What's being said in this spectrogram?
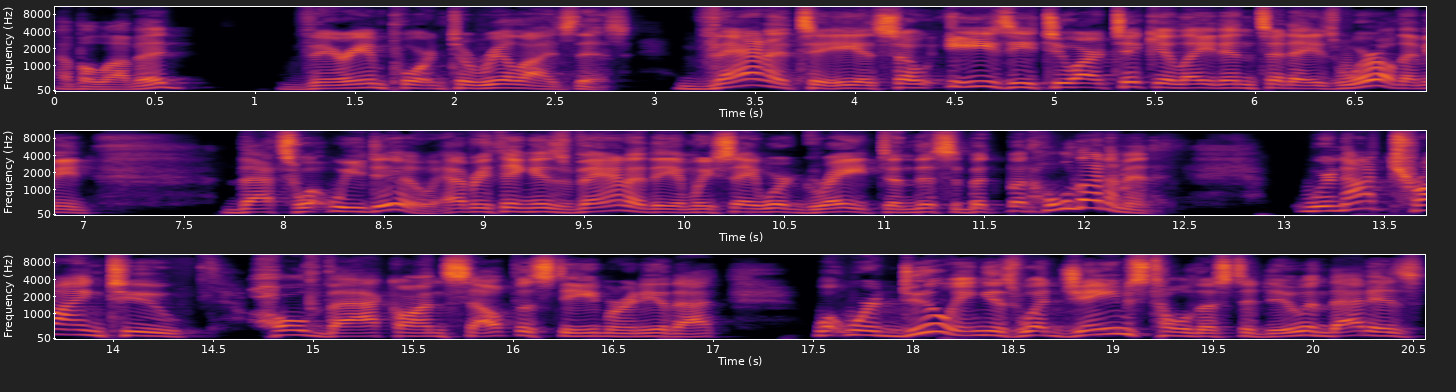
Now, beloved, very important to realize this. Vanity is so easy to articulate in today's world. I mean, that's what we do. Everything is vanity and we say we're great and this, but, but hold on a minute. We're not trying to hold back on self esteem or any of that. What we're doing is what James told us to do, and that is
